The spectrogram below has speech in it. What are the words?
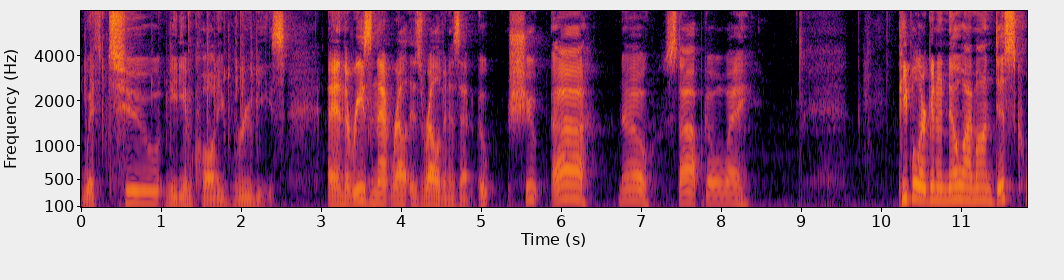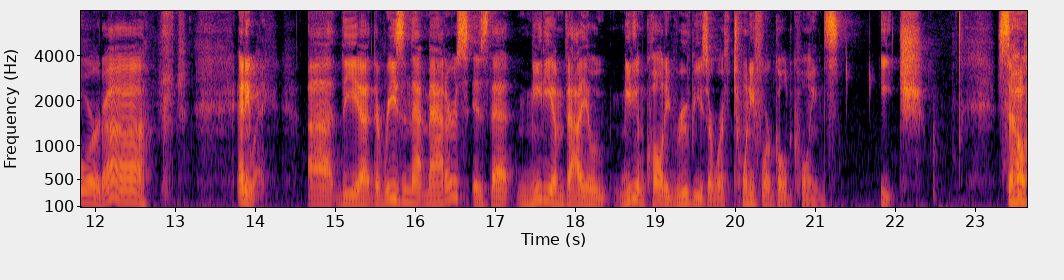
with two medium quality rubies. And the reason that is relevant is that, oh, shoot, ah, no, stop, go away. People are gonna know I'm on Discord. Ah. anyway, uh, the uh, the reason that matters is that medium value, medium quality rubies are worth 24 gold coins each. So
